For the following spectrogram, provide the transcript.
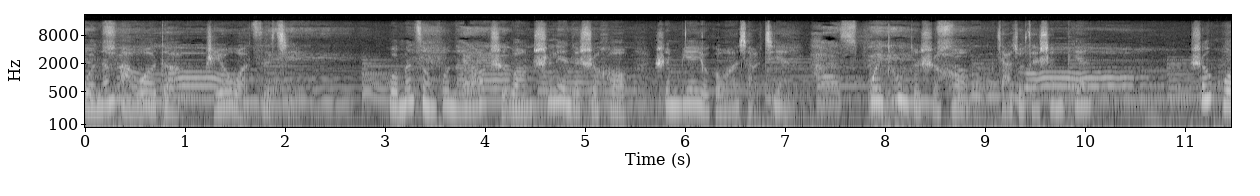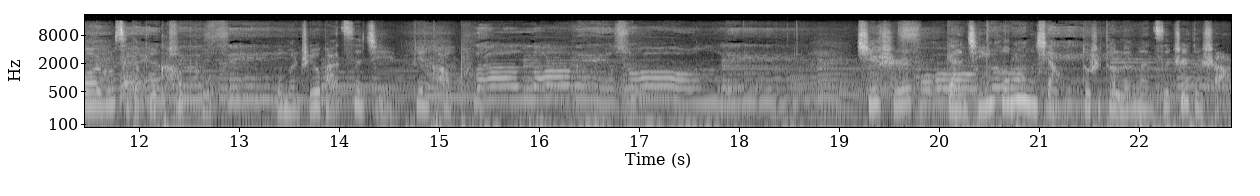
我能把握的只有我自己。我们总不能老指望失恋的时候身边有个王小贱，胃痛的时候家就在身边。生活如此的不靠谱，我们只有把自己变靠谱。其实，感情和梦想都是特冷暖自知的事儿。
